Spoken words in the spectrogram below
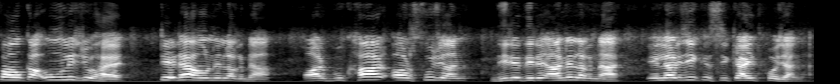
पाँव का उंगली जो है, टेढ़ा होने लगना, और बुखार और सूजन धीरे धीरे आने लगना, एलर्जी की शिकायत हो जाना।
